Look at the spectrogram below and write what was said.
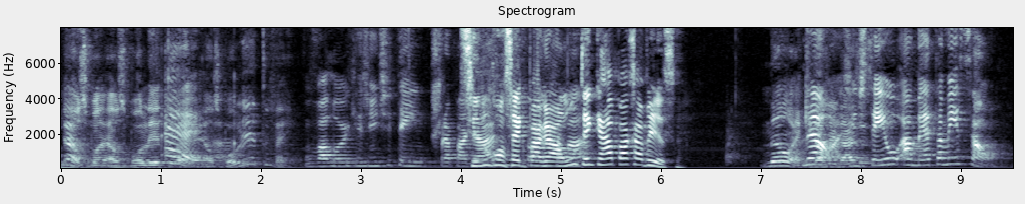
fosse É os, bo- é os boletos, É. é, é os boletos, velho. o valor que a gente tem pra pagar. Se não consegue pagar um, lá. tem que rapar a cabeça. Não, é que na Não, verdade. a gente tem o- a meta mensal,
